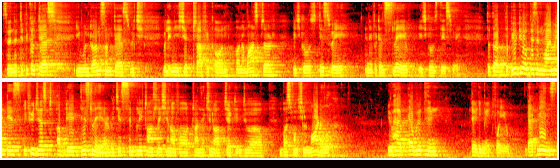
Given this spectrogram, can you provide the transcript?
So in a typical test, you will run some tests which will initiate traffic on, on a master which goes this way and if it is slave, which goes this way. So the, the beauty of this environment is if you just update this layer, which is simply translation of a transaction object into a bus functional model, you have everything ready-made for you. That means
